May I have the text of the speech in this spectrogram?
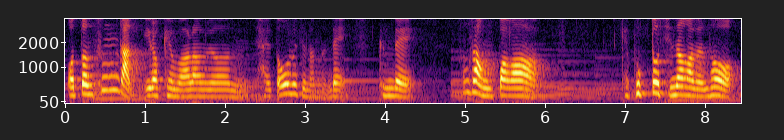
어떤 순간 이렇게 말하면 잘 떠오르진 않는데 근데 항상 오빠가 이렇게 복도 지나가면서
